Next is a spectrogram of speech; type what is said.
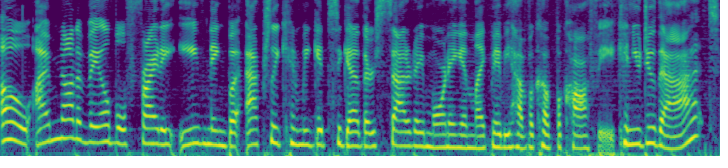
oh, I'm not available Friday evening, but actually, can we get together Saturday morning and, like, maybe have a cup of coffee? Can you do that?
